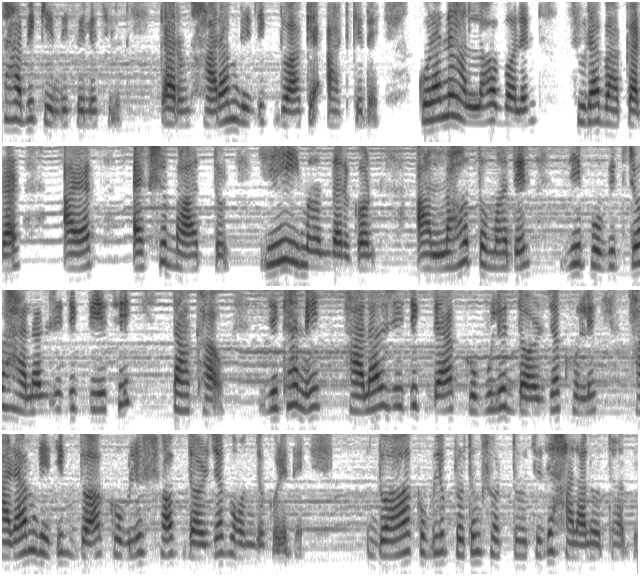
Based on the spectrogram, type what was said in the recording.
সাহাবী কেঁদে ফেলেছিলেন, কারণ হারাম রিজিক দোয়াকে আটকে দেয়। কোরআনে আল্লাহ বলেন, সুরা বাকারার আয়াত একশো বাহাত্তর, হে ইমানদারগণ আল্লাহ তোমাদের যে পবিত্র হালাল রিজিক দিয়েছে, তা খাও। যেখানে হালাল রিজিক দেয়া কবুলের দরজা খোলে, হারাম রিজিক দোয়া কবুলের সব দরজা বন্ধ করে দেয়। দোয়া কবুলের প্রথম শর্ত হচ্ছে যে হালাল হতে হবে।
